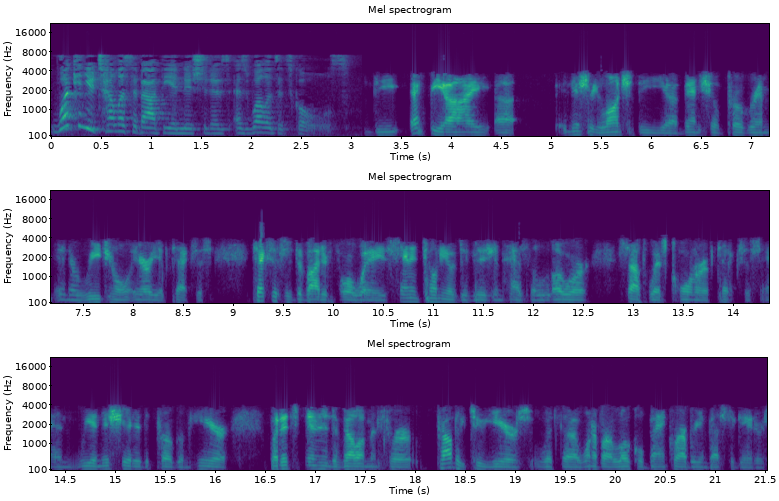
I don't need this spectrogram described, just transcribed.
What can you tell us about the initiatives as well as its goals? The FBI uh, initially launched the uh, Bandit Shield program in a regional area of Texas. Texas is divided four ways. San Antonio Division has the lower southwest corner of Texas, and we initiated the program here, but it's been in development for probably two years with uh, one of our local bank robbery investigators.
